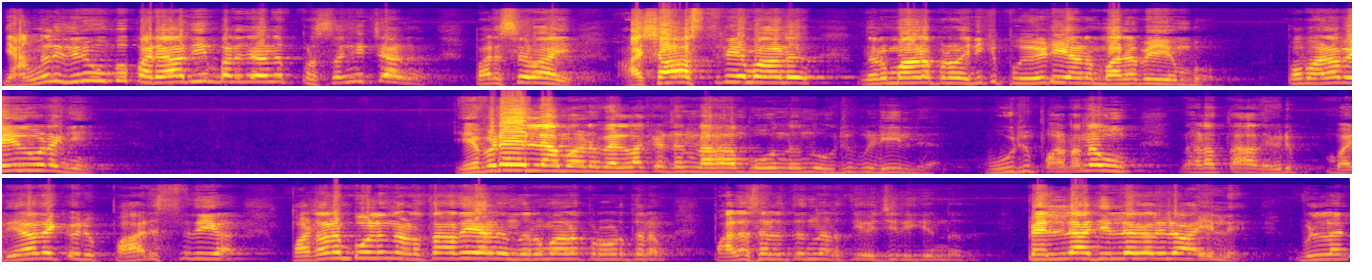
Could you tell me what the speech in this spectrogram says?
ഞങ്ങൾ ഇതിനു മുമ്പ് പരാതിയും പറഞ്ഞാണ് പ്രസംഗിച്ചാണ്. പരസ്യമായി അശാസ്ത്രീയമാണ് നിർമ്മാണ പ്രവർത്തനം എനിക്ക് പേടിയാണ് മഴ പെയ്യുമ്പോൾ ഇപ്പോൾ മഴ പെയ്തു തുടങ്ങി. എവിടെയെല്ലാമാണ് വെള്ളക്കെട്ടുണ്ടാകാൻ പോകുന്നതെന്ന് ഒരു പിടിയില്ല. ഒരു പഠനവും നടത്താതെ ഒരു മര്യാദയ്ക്ക് ഒരു പാരിസ്ഥിതിക പഠനം പോലും നടത്താതെയാണ് നിർമ്മാണ പ്രവർത്തനം പല സ്ഥലത്തും നടത്തി വെച്ചിരിക്കുന്നത്. ഇപ്പം എല്ലാ ജില്ലകളിലും ആയില്ലേ? വിള്ളൽ.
